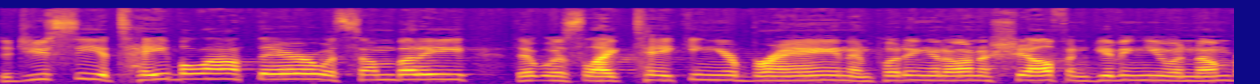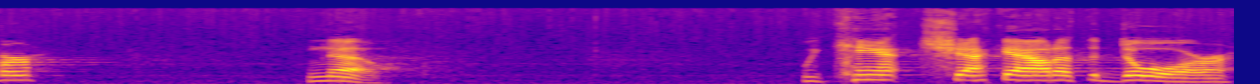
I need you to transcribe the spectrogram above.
Did you see a table out there with somebody that was like taking your brain and putting it on a shelf and giving you a number? No. We can't check out at the door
